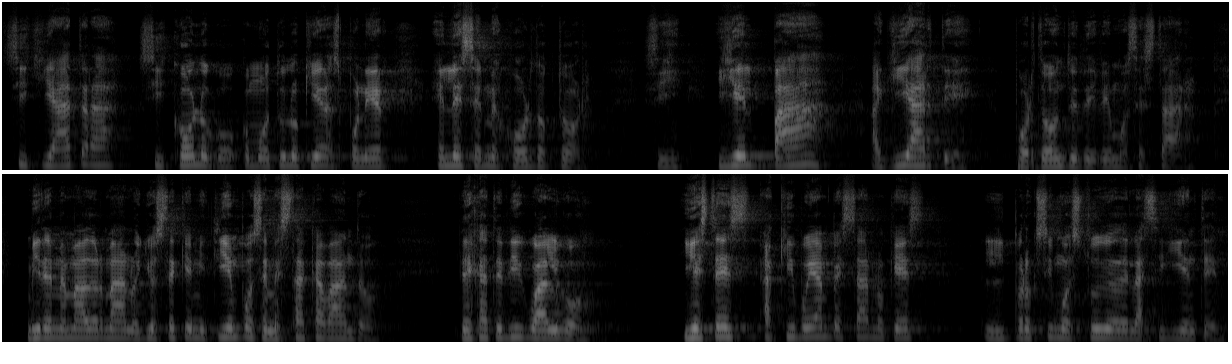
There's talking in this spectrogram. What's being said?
psiquiatra, psicólogo, como tú lo quieras poner, Él es el mejor doctor, ¿sí? Y Él va a guiarte por donde debemos estar. Mírame, amado hermano, yo sé que mi tiempo se me está acabando. Déjate digo algo, y este es, aquí voy a empezar lo que es el próximo estudio de la siguiente.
